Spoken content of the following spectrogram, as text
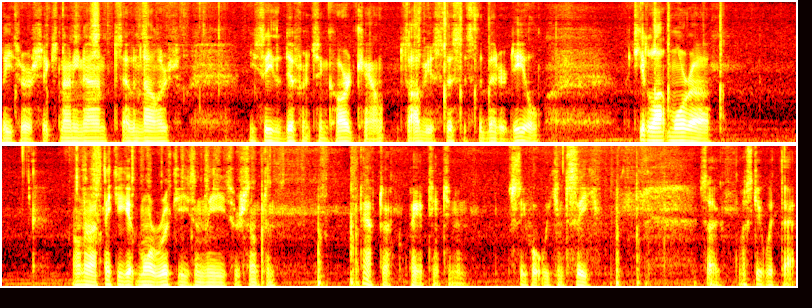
These are six ninety nine, seven dollars. You see the difference in card count. It's obvious this is the better deal. But you get a lot more. Uh, I don't know. I think you get more rookies in these or something. I'd have to pay attention and see what we can see. So let's get with that.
